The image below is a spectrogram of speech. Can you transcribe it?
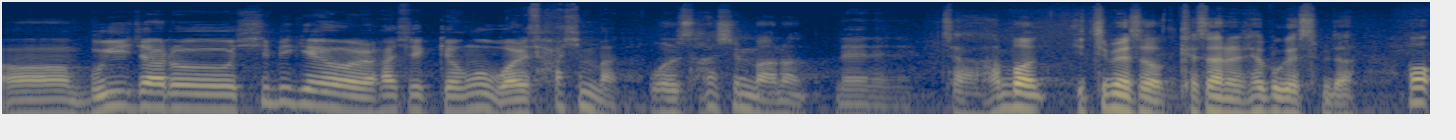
어, 무이자로 12개월 하실 경우 월 40만 원 월 40만 원. 네네네 자, 한번 이쯤에서 계산을 해보겠습니다. 어,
